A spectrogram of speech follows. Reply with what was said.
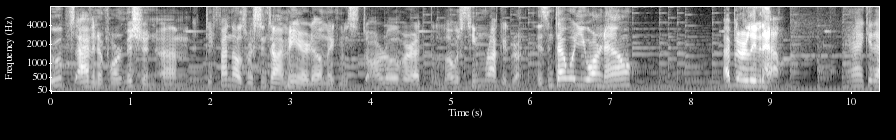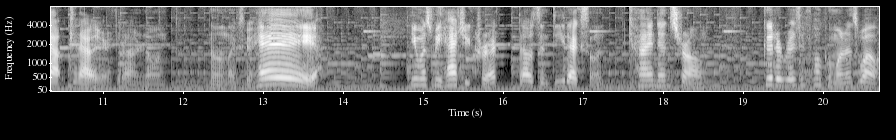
Oops, I have an important mission. Um, if they find I was wasting time here, they'll make me start over at the lowest team rocket grunt. Isn't that what you are now? I better leave now! Yeah, get out, get out of here, get out of here. No one, no one likes you. Hey! You must be Hatchy, correct? That was indeed excellent. Kind and strong. Good at raising Pokemon as well.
